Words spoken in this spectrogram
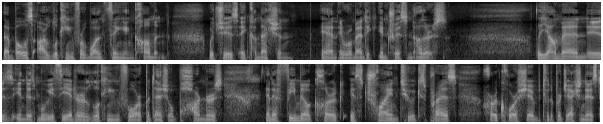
that both are looking for one thing in common, which is a connection and a romantic interest in others. The young man is in this movie theater looking for potential partners, and a female clerk is trying to express her courtship to the projectionist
